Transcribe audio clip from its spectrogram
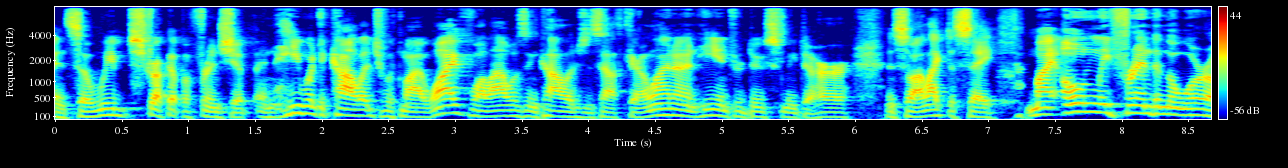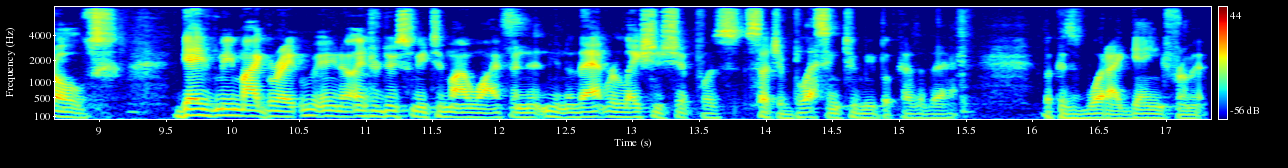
and so we struck up a friendship. And he went to college with my wife while I was in college in South Carolina, and he introduced me to her. And so I like to say, my only friend in the world gave me my great, you know, introduced me to my wife. And, you know, that relationship was such a blessing to me because of that, because of what I gained from it.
